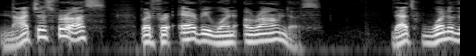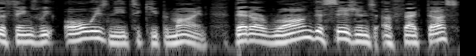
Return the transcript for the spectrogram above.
not just for us, but for everyone around us. That's one of the things we always need to keep in mind, that our wrong decisions affect us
